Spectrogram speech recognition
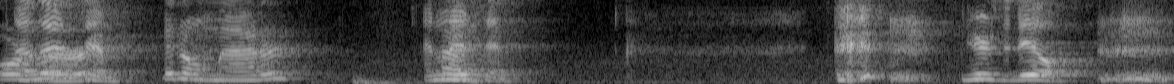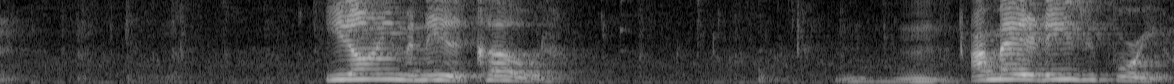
Or And her. listen. It don't matter. And Hey. listen. Here's the deal. You don't even need a code. Mm-hmm. I made it easy for you.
